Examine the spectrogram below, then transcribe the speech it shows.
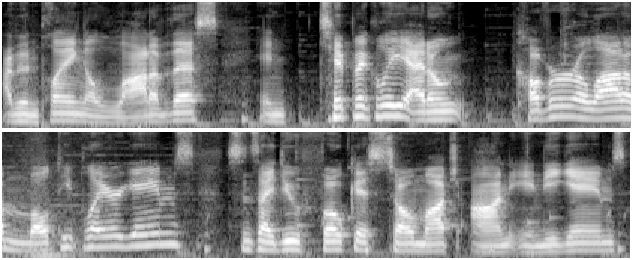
I've been playing a lot of this, and typically I don't cover a lot of multiplayer games since I do focus so much on indie games,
